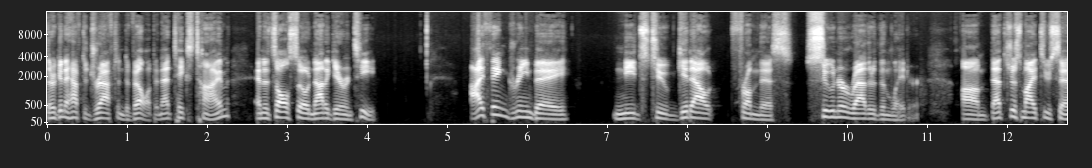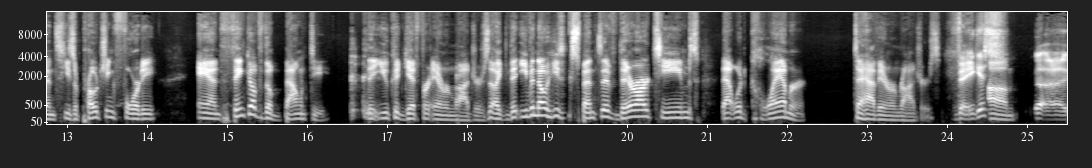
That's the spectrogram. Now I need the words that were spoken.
They're going to have to draft and develop, and that takes time. And it's also not a guarantee. I think Green Bay needs to get out from this sooner rather than later. Um, that's just my two cents. He's approaching 40. And think of the bounty that you could get for Aaron Rodgers. Like, the, even though he's expensive, there are teams that would clamor to have Aaron Rodgers. Vegas? Um, uh,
